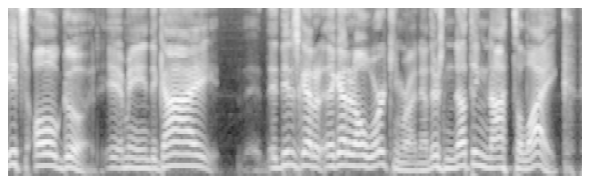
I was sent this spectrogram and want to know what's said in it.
it's all good. I mean, the guy they just got it, they got it all working right now. There's nothing not to like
